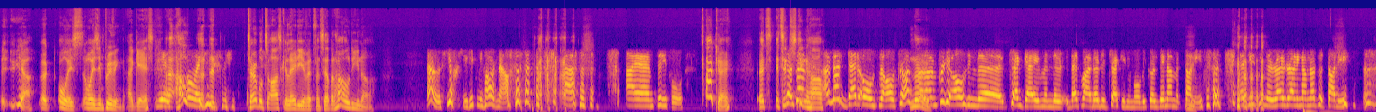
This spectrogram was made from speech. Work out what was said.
Yeah, uh, always, always improving, I guess. Yes, uh, how, always uh, uh terrible to ask a lady of it, Van Zyl, but how old are you now? Oh, you, you hit me hard now. uh, I am 34. Okay. It's it's interesting no, how I'm not that old for ultra, no. but I'm pretty old in the track game, and the, that's why I don't do track anymore because then I'm a tunny. Mm. At least in the road running, I'm not a tunny. yeah,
